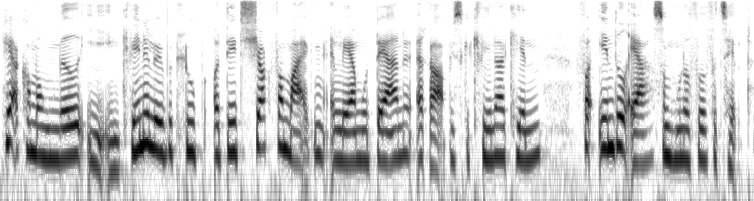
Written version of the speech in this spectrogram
Her kommer hun med i en kvindeløbeklub, og det er et chok for Maiken at lære moderne arabiske kvinder at kende, for intet er, som hun har fået fortalt.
